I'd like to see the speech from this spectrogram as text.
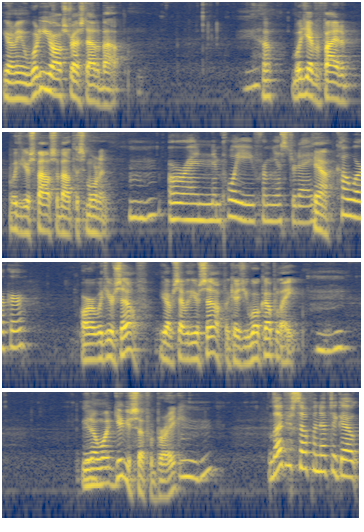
You know what I mean? What are you all stressed out about? You know, what did you have a fight with your spouse about this morning? Mm-hmm. Or an employee from yesterday. Yeah. Coworker. Or with yourself? You're upset with yourself because you woke up late. Mm-hmm. You know what? Give yourself a break. Mm-hmm. Love yourself enough to go,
